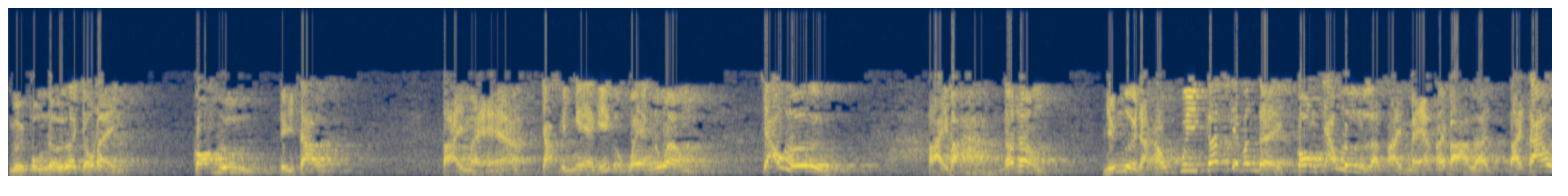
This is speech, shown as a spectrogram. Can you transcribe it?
Người phụ nữ ở chỗ này Con hư thì sao? Tại mẹ chắc bị nghe biết rồi quen đúng không? Cháu hư Tại bà Đó thấy không? những người đàn ông quy kết cái vấn đề con cháu hư là tại mẹ tại bà là tại sao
